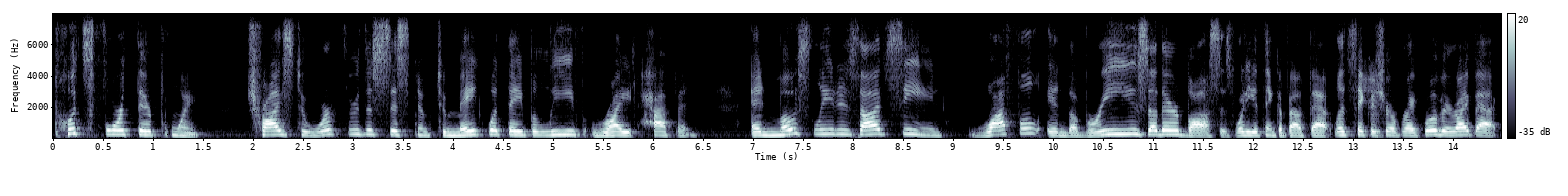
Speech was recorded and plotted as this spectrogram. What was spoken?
puts forth their point, tries to work through the system to make what they believe right happen. And most leaders I've seen waffle in the breeze of their bosses. What do you think about that? Let's take a short break. We'll be right back.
